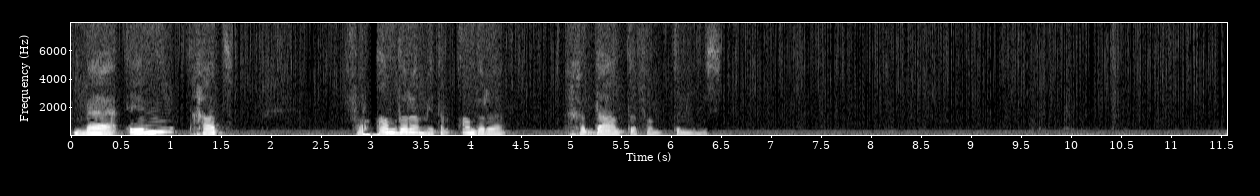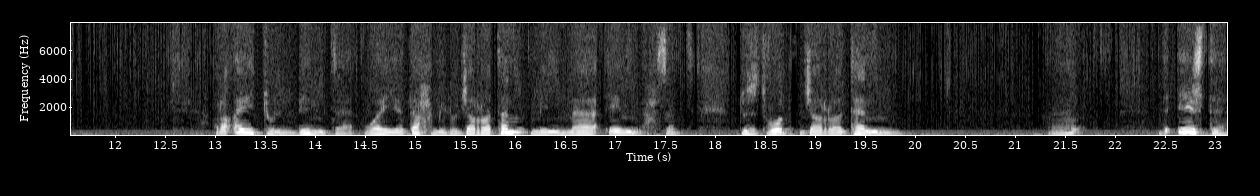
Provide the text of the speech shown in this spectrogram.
ma in gaat veranderen met een andere gedaante van tamyiz. رأيت البنت وهي تحمل جرة من ماء أحسنت dus het jarratan de eerste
